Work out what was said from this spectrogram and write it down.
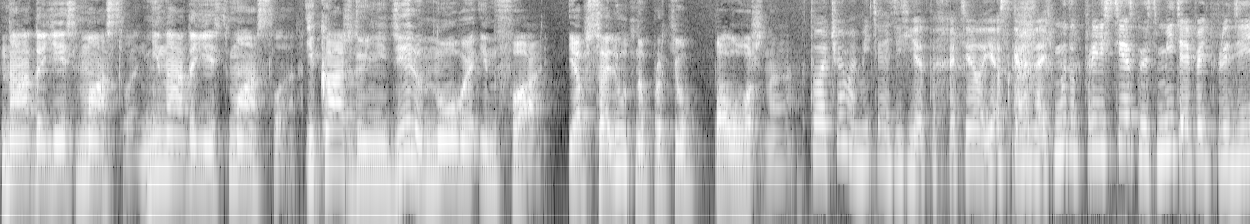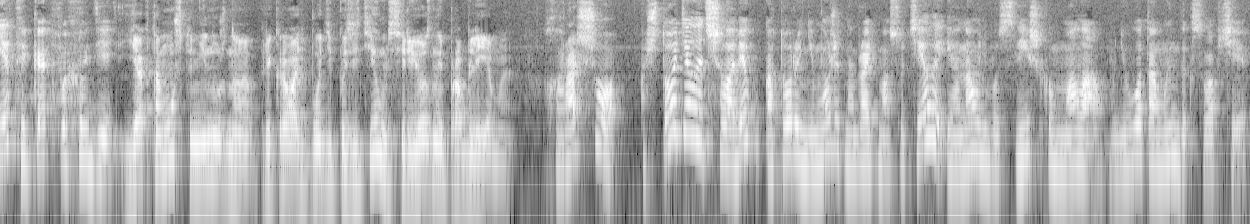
Надо есть масло. Не надо есть масло. И каждую неделю новая инфа. И абсолютно противоположная. Кто о чем, а Митя о диетах, хотела я сказать. Мы тут про естественность, Митя опять про диеты и как похудеть. Я к тому, что не нужно прикрывать бодипозитивом серьезные проблемы. Хорошо. А что делать человеку, который не может набрать массу тела, и она у него слишком мала? У него там индекс вообще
